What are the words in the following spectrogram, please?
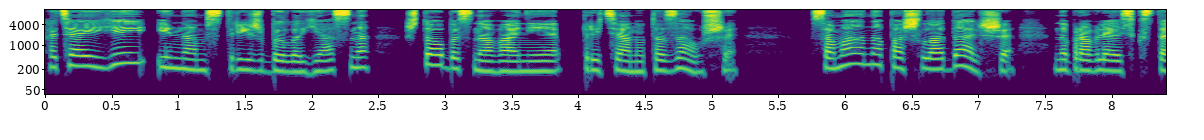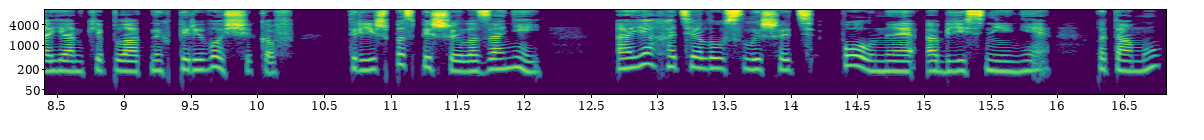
хотя и ей, и нам стриж было ясно, что обоснование притянуто за уши. Сама она пошла дальше, направляясь к стоянке платных перевозчиков. Триш поспешила за ней, а я хотела услышать полное объяснение, потому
